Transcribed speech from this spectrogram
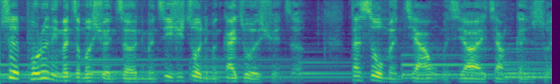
所以不论你们怎么选择，你们自己去做你们该做的选择。但是我们家，我们是要来这样跟随。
